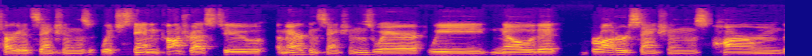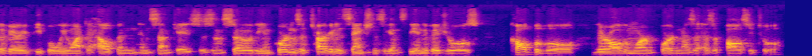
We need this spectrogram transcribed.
targeted sanctions, which stand in contrast to American sanctions, where we know that broader sanctions harm the very people we want to help in, in some cases. And so the importance of targeted sanctions against the individuals culpable, they're all the more important as a, as a policy tool.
